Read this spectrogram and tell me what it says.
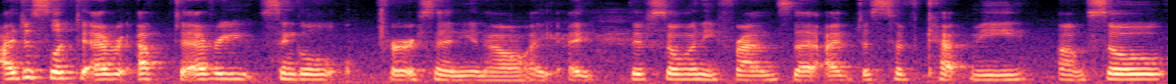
I just look to every up to every single person. You know, I, I there's so many friends that I've just have kept me um, so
